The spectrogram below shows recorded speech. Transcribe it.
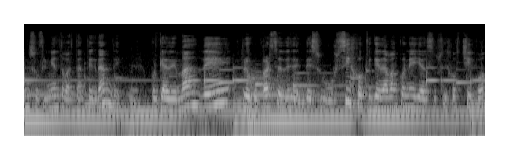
un sufrimiento bastante grande, porque además de preocuparse de, sus hijos que quedaban con ella, de sus hijos chicos,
